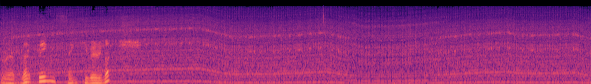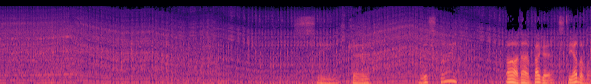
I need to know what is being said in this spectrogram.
Grab that thing, thank you very much. see, let's go this way. Oh no, bugger, it's the other it?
